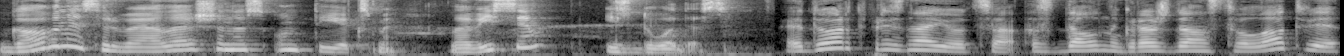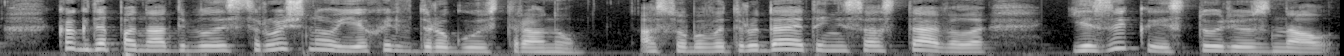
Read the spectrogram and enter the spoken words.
Ir vēlēšanas un tieksme, lai visiem izdodas. Эдуард признается, сдал на гражданство Латвии, когда понадобилось срочно уехать в другую страну. Особого труда это не составило. Язык и историю знал.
